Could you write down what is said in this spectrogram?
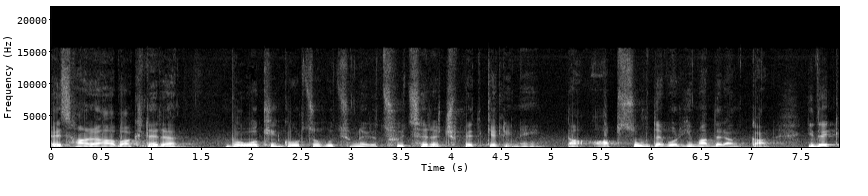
այս հանրահավաքները բողոքի գործողությունները, ցույցերը չպետք է լինեին։ Դա абսուրդ է, որ հիմա դրանք կան։ Գիտեք,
